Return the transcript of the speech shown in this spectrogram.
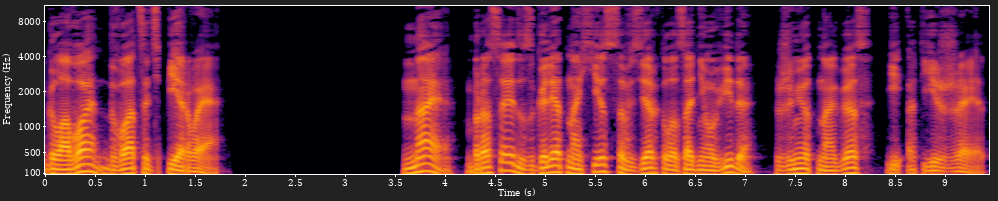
Глава 21 Ная бросает взгляд на Хесса в зеркало заднего вида, жмет на газ и отъезжает.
